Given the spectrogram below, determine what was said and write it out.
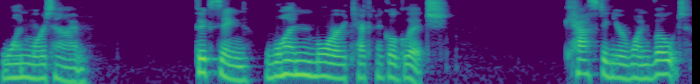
one more time fixing one more technical glitch, casting your one vote,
